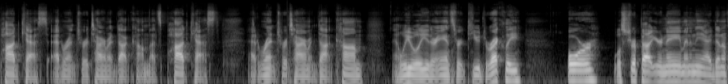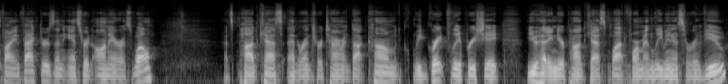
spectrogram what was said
podcast at renttoretirement.com. That's podcast at renttoretirement.com. And we will either answer it to you directly or we'll strip out your name and any identifying factors and answer it on air as well. That's podcast at renttoretirement.com. We'd gratefully appreciate you heading to your podcast platform and leaving us a review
